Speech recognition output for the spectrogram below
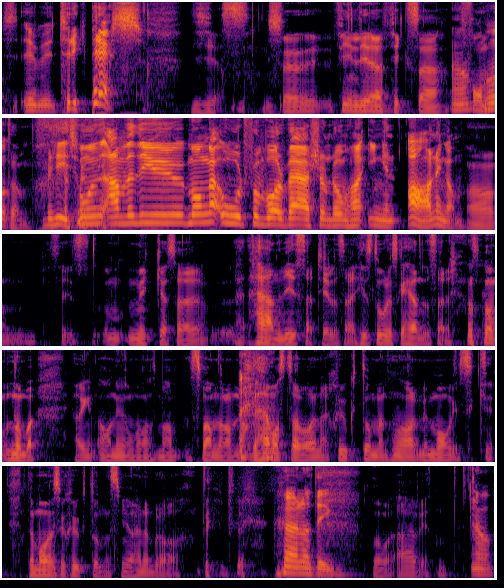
S- eh, Tryckpress. Yes. Så finlirare fixa Ja, fonten. Hon, precis, hon använder ju många ord från vår värld som de har ingen aning om. Ja, precis. Mycket så här hänvisar till så här historiska händelser. De bara, jag har ingen aning om vad man svamlar om. Det här måste vara den här sjukdomen hon har med magisk, den magiska sjukdomen som gör henne bra. Typ. Någonting. De bara, "Ah, jag vet inte. Ja.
